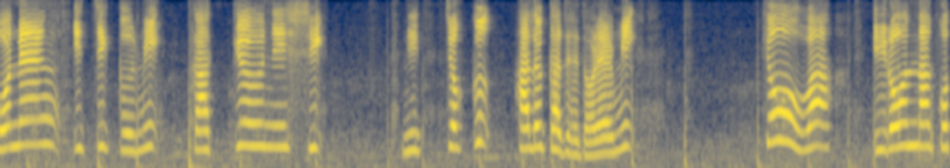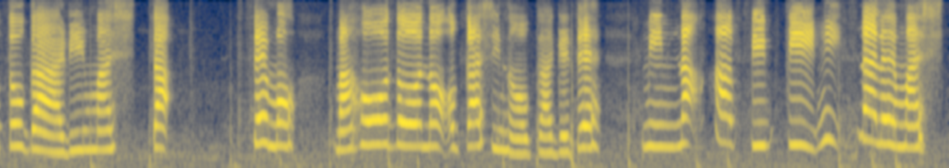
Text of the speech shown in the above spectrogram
5年1組学級日誌日直春風ドレミ今日はいろんなことがありました。でも魔法堂のお菓子のおかげでみんなハッピーピーになれました。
